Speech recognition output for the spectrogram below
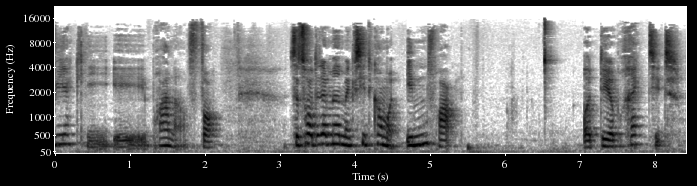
virkelig øh, brænder for. Så jeg tror, det der med, at man kan sige, at det kommer indenfra, og det er oprigtigt,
